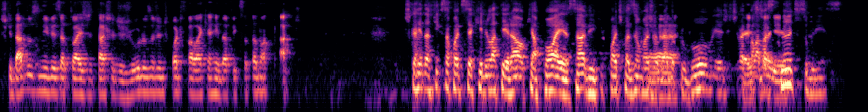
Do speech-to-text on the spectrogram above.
acho que dados os níveis atuais de taxa de juros, a gente pode falar que a renda fixa está no ataque. Acho que a renda fixa pode ser aquele lateral que apoia, sabe? Que pode fazer uma jogada é, para o gol, e a gente vai é falar bastante sobre isso.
